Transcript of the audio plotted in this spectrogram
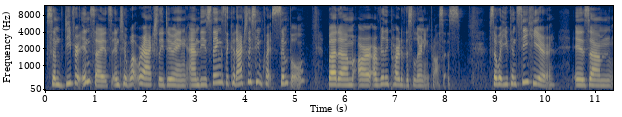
some deeper insights into what we're actually doing and these things that could actually seem quite simple, but um, are, are really part of this learning process. So what you can see here is um,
